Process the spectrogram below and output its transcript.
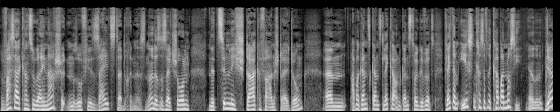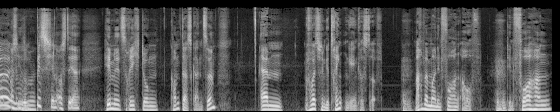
Wasser kannst du gar nicht nachschütten, so viel Salz da drin ist. Ne? Das ist halt schon eine ziemlich starke Veranstaltung. Ähm, aber ganz, ganz lecker und ganz toll gewürzt. Vielleicht am ehesten, Christoph, eine Cabanossi. Ja, so eine Ja, Cabanossi, genau so so. ein bisschen aus der Himmelsrichtung kommt das Ganze. Ähm, bevor wir zu den Getränken gehen, Christoph, Mhm. machen wir mal den Vorhang auf. Mhm. Den Vorhang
